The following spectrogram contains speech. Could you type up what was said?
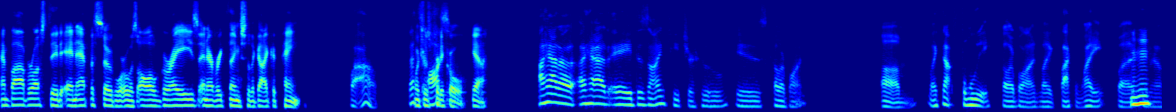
And Bob Ross did an episode where it was all grays and everything, so the guy could paint, Wow, that's which was pretty cool. Yeah. I had a I had a design teacher who is colorblind. Um, like not fully colorblind, like black and white, but Mhm. you know,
